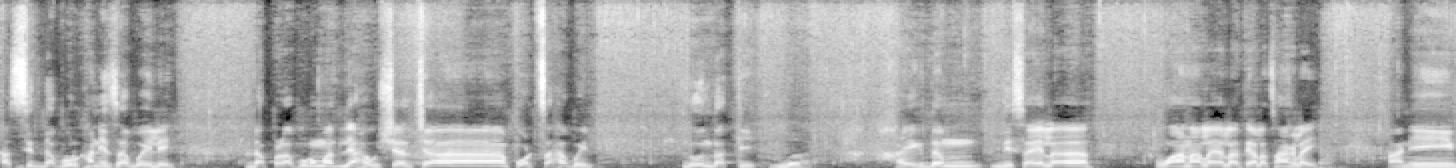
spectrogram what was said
हा सिद्धापूर खाणीचा बैल आहे. डपळापूरमधल्या हौशाच्या पोटचा हा बैल. दोन दाती. बरं. हा एकदम दिसायला वाहनाला याला त्याला चांगला आहे. आणि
